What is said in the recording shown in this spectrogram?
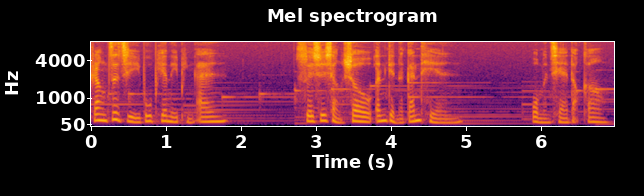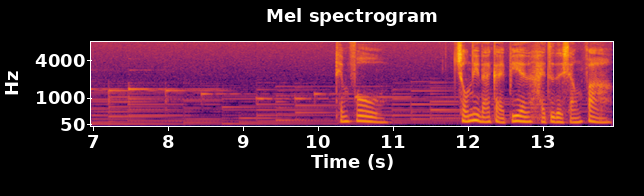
让自己不偏离平安。随时享受恩典的甘甜，我们起来祷告。天父，求你来改变孩子的想法，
